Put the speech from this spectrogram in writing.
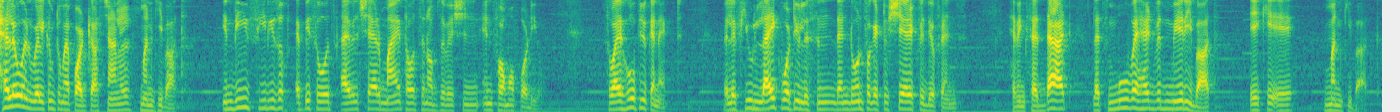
Hello and welcome to my podcast channel Man Ki Baat. In these series of episodes, I will share my thoughts and observation in form of audio. So I hope you connect. Well, if you like what you listen, then don't forget to share it with your friends. Having said that, let's move ahead with Meri Baat, aka Man Ki Baat.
